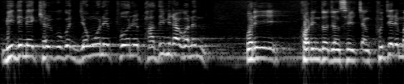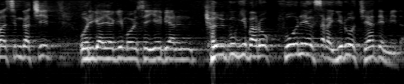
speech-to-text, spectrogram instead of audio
믿음의 결국은 영혼의 구원을 받음이라고 하는 우리 고린도전서 1장 9절의 말씀 같이 우리가 여기 모여서 예배하는 결국이 바로 구원의 역사가 이루어져야 됩니다.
